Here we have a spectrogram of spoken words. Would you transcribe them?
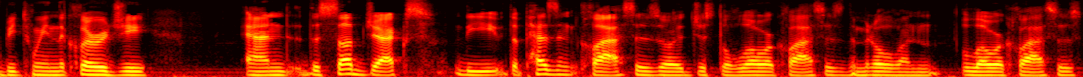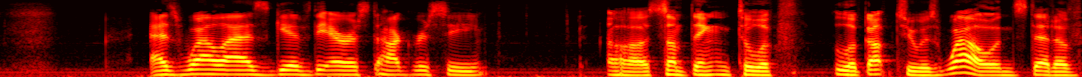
between the clergy and the subjects, the the peasant classes or just the lower classes, the middle and lower classes, as well as give the aristocracy uh, something to look look up to as well, instead of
